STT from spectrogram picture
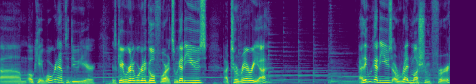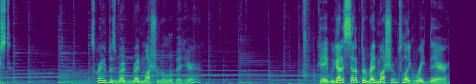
Um, okay, what we're gonna have to do here is okay. We're gonna we're gonna go for it. So we got to use a Terraria. I think we got to use a red mushroom first. Let's grind up this red red mushroom a little bit here. Okay, we got to set up the red mushroom to like right there.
